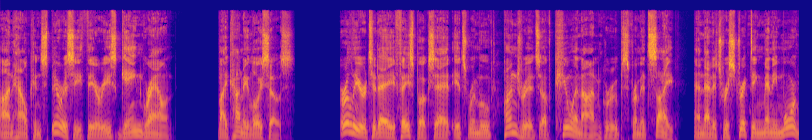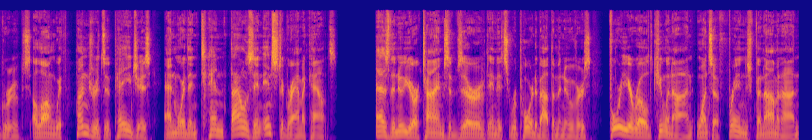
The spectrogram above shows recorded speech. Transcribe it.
on how conspiracy theories gain ground. By Connie Loizos. Earlier today, Facebook said it's removed hundreds of QAnon groups from its site and that it's restricting many more groups, along with hundreds of pages and more than 10,000 Instagram accounts. As the New York Times observed in its report about the maneuvers, four year old QAnon, once a fringe phenomenon,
